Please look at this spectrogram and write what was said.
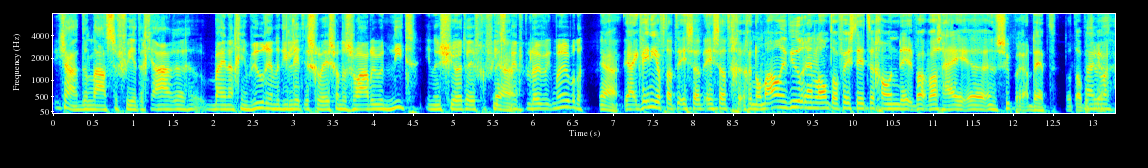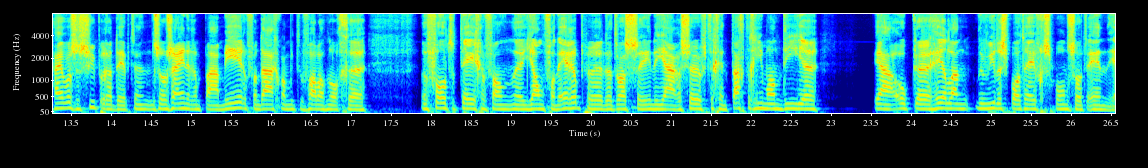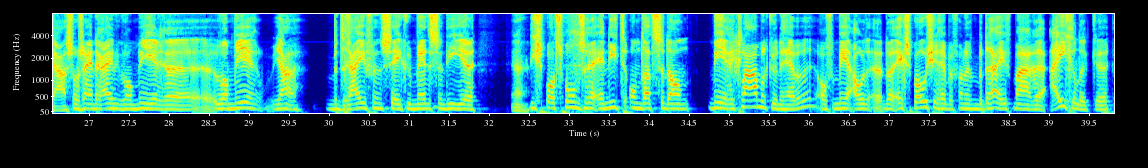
ja, de laatste 40 jaar bijna geen wielrenner die lid is geweest van de zwaluw niet in een shirt heeft gefietst Ja. met Leuvik Meubelen. Ja, ja, ik weet niet of dat is dat, is dat normaal in wielrenland of is dit eh, gewoon, was hij eh, een superadept wat dat Hij, betreft? wa- hij was een superadept en zo zijn er een paar meer. Vandaag kwam ik toevallig nog een foto tegen van Jan van Erp. Dat was in de jaren 70 en 80 iemand die ja, ook eh, heel lang de wielersport heeft gesponsord. En ja, zo zijn er eigenlijk wel meer, eh, wel meer ja, bedrijven, zeker mensen die, Ja. die sport sponsoren. En niet omdat ze dan meer reclame kunnen hebben of meer exposure hebben van hun bedrijf. Maar eigenlijk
